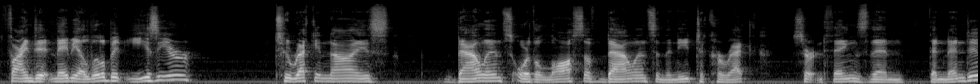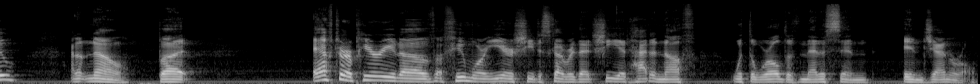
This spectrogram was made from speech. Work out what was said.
find it maybe a little bit easier to recognize balance or the loss of balance and the need to correct certain things than than men do. I don't know, but after a period of a few more years, she discovered that she had had enough with the world of medicine in general.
